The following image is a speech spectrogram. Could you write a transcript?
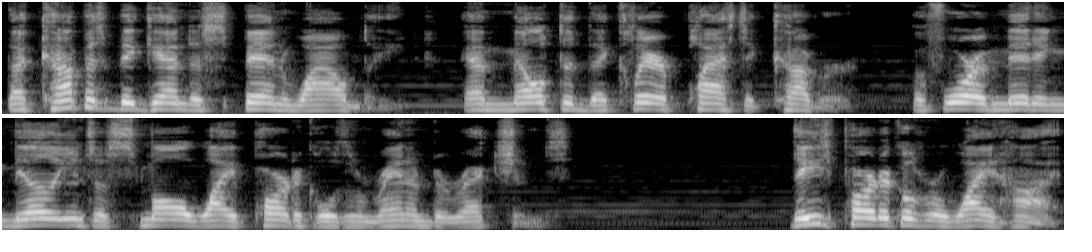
The compass began to spin wildly, and melted the clear plastic cover, before emitting millions of small white particles in random directions. These particles were white-hot,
